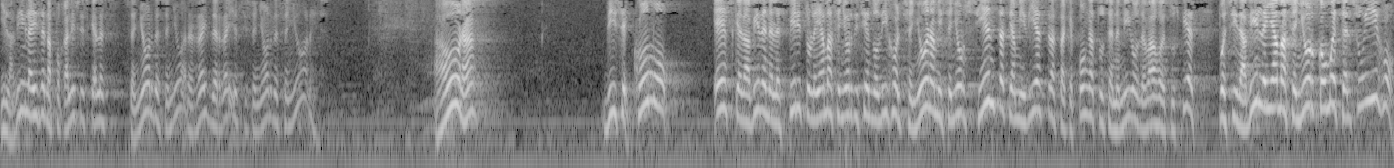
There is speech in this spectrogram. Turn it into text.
y la Biblia dice en Apocalipsis que Él es Señor de señores, Rey de reyes y Señor de señores. Ahora, dice, ¿cómo es que David en el Espíritu le llama Señor diciendo, dijo el Señor a mi Señor, siéntate a mi diestra hasta que ponga tus enemigos debajo de tus pies? Pues si David le llama Señor, ¿cómo es él su hijo?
